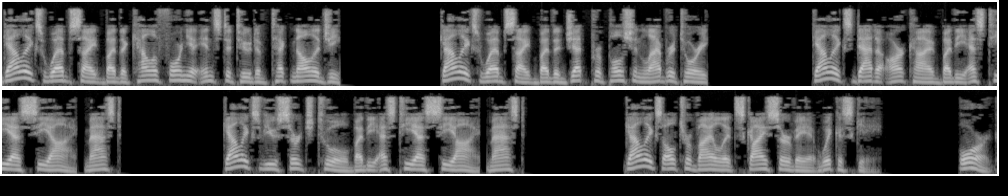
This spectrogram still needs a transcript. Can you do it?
GALEX website by the California Institute of Technology GALEX website by the Jet Propulsion Laboratory GALEX Data Archive by the STSCI, MAST GALEXView search tool by the STSCI, MAST GALEX Ultraviolet Sky Survey at WikiSky.org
